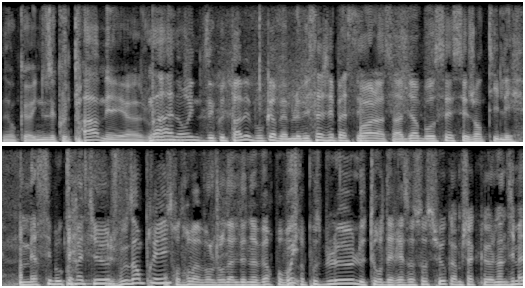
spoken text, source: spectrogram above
donc euh, ils nous écoutent pas, mais euh, Ah non, ils nous écoutent pas, mais bon, quand même, le message est passé. voilà, ça a bien bossé, c'est gentilé. Merci beaucoup, Mathieu. Je vous en prie. On se retrouve avant le journal de 9h pour Oui. votre pouce bleu, le tour des réseaux sociaux comme chaque lundi matin.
